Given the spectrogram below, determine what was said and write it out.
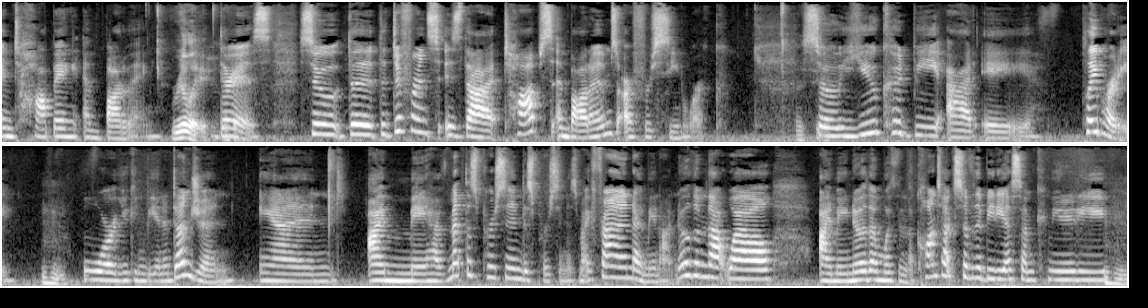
and topping and bottoming. really There is. So the the difference is that tops and bottoms are for scene work. So you could be at a play party, mm-hmm. or you can be in a dungeon, and I may have met this person. This person is my friend. I may not know them that well. I may know them within the context of the BDSM community. Mm-hmm.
